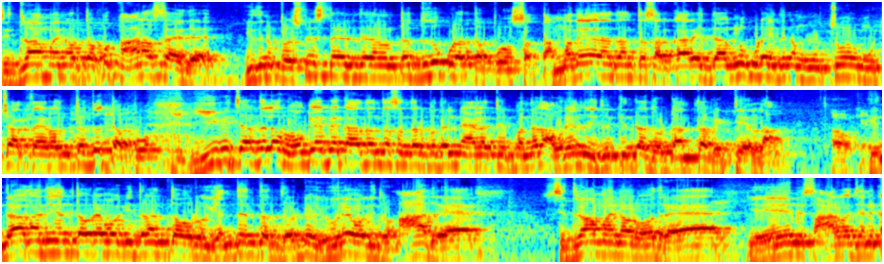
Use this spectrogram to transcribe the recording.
ಸಿದ್ದರಾಮಯ್ಯನವ್ರ ತಪ್ಪು ಕಾಣಿಸ್ತಾ ಇದೆ. ಇದನ್ನು ಪ್ರಶ್ನಿಸ್ತಾ ಇರುವಂಥದ್ದು ಕೂಡ ತಪ್ಪು. ಸ ತಮ್ಮದೇ ಆದಂಥ ಸರ್ಕಾರ ಇದ್ದಾಗಲೂ ಕೂಡ ಇದನ್ನು ಮುಚ್ಚು ಮುಚ್ಚಾಗ್ತಾ ಇರೋವಂಥದ್ದು ತಪ್ಪು. ಈ ವಿಚಾರದಲ್ಲಿ ಅವ್ರು ಹೋಗಲೇಬೇಕಾದಂಥ ಸಂದರ್ಭದಲ್ಲಿ ನ್ಯಾಯಾಲಯ ತೀರ್ಪು ಬಂದಾಗ ಅವರೇನು ಇದಕ್ಕಿಂತ ದೊಡ್ಡಂಥ ವ್ಯಕ್ತಿ ಅಲ್ಲ. ಇಂದಿರಾ ಗಾಂಧಿ ಅಂತವರೇ ಹೋಗಿದ್ರು ಅಂತ ಅವರು ಎಂತೆಂಥ ದೊಡ್ಡ ಇವರೇ ಹೋಗಿದ್ರು. ಆದರೆ ಸಿದ್ದರಾಮಯ್ಯನವ್ರು ಹೋದ್ರೆ ಏನು ಸಾರ್ವಜನಿಕ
